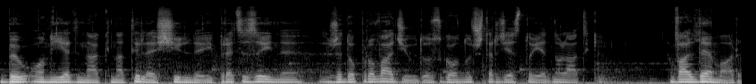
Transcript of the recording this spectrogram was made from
Był on jednak na tyle silny i precyzyjny, że doprowadził do zgonu 41-latki. Waldemar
